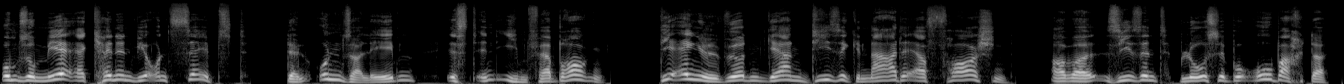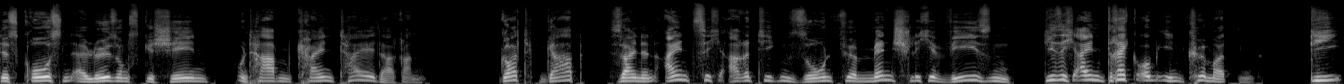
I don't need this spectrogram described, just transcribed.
umso mehr erkennen wir uns selbst, denn unser Leben ist in ihm verborgen. Die Engel würden gern diese Gnade erforschen, aber sie sind bloße Beobachter des großen Erlösungsgeschehen und haben kein Teil daran. Gott gab seinen einzigartigen Sohn für menschliche Wesen, die sich einen Dreck um ihn kümmerten, die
